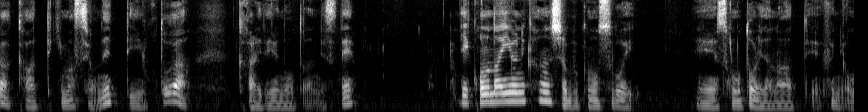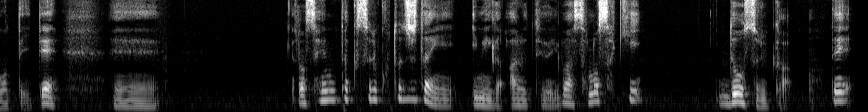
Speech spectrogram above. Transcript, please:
が変わってきますよねっていうことが書かれているノートなんですね。でこの内容に関しては僕もすごい、えー、その通りだなっていうふうに思っていて、えー、選択すること自体に意味があるというよりはその先どうするかで、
